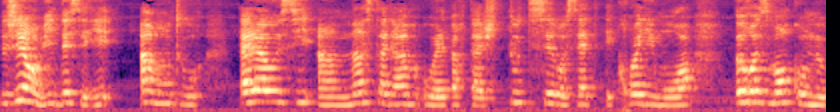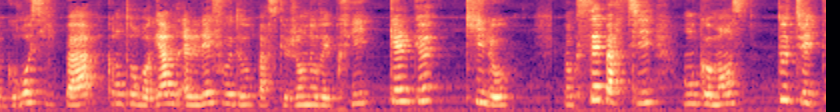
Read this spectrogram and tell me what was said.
j'ai envie d'essayer à mon tour. Elle a aussi un Instagram où elle partage toutes ses recettes et croyez-moi, heureusement qu'on ne grossit pas quand on regarde les photos parce que j'en aurais pris quelques kilos. Donc c'est parti, on commence tout de suite.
